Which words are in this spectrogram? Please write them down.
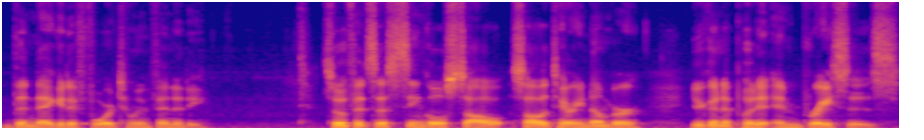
the negative 4 to infinity. So if it's a single sol solitary number, you're going to put it in braces.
